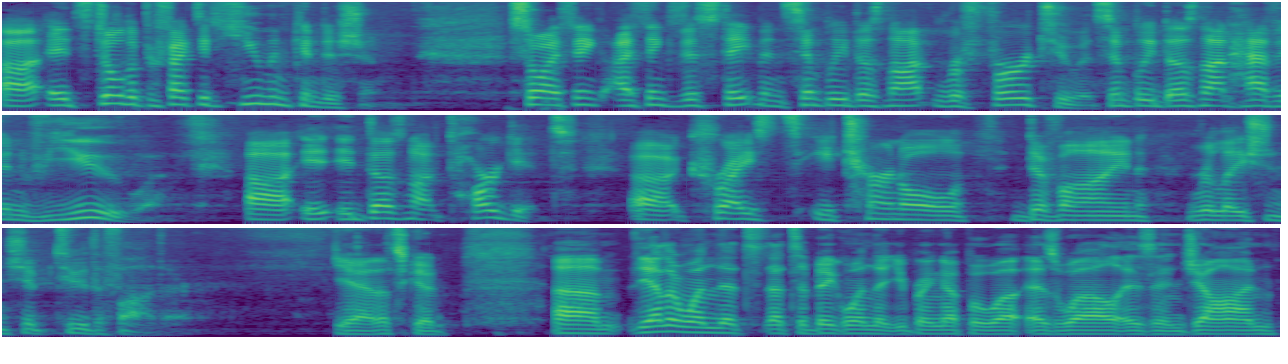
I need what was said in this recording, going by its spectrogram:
uh, it's still the perfected human condition. So I think I think this statement simply does not refer to it. Simply does not have in view. Uh, it, it, does not target uh, Christ's eternal divine relationship to the Father. Yeah, that's good. Um, the other one that's that's a big one that you bring up as well is in John.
